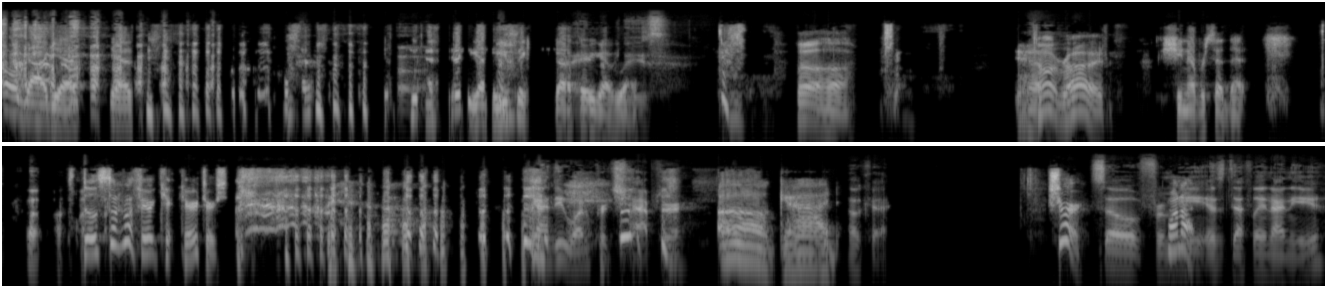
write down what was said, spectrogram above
oh God, yes, yes. yes. There you go. You think stuff. There you go. Yes. Uh, yeah. All right. She never said that. So let's talk about favorite ca- characters. Can I do one per chapter? Oh God. Okay. Sure. So for Why me, not? it's definitely Nynaeve.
